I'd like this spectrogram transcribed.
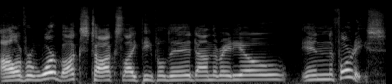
Oliver Warbucks talks like people did on the radio in the 40s.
